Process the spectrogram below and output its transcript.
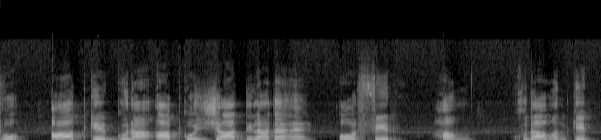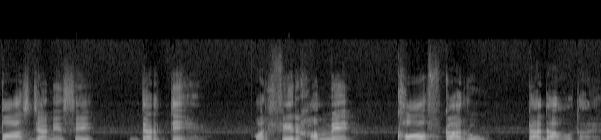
وہ آپ کے گناہ آپ کو یاد دلاتا ہے اور پھر ہم خداون کے پاس جانے سے ڈرتے ہیں اور پھر ہم میں خوف کا روح پیدا ہوتا ہے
